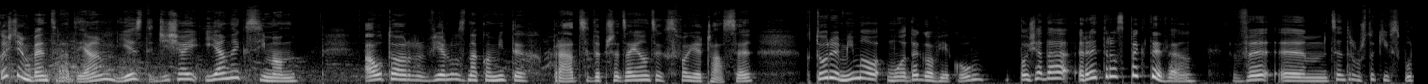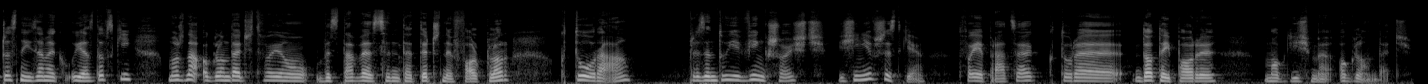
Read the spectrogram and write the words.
Gościem Benz Radia jest dzisiaj Janek Simon, autor wielu znakomitych prac wyprzedzających swoje czasy, który mimo młodego wieku posiada retrospektywę. W Centrum Sztuki Współczesnej Zamek Ujazdowski można oglądać Twoją wystawę Syntetyczny Folklor, która prezentuje większość, jeśli nie wszystkie, Twoje prace, które do tej pory mogliśmy oglądać.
